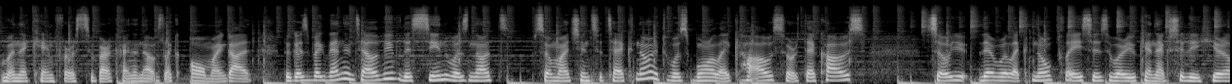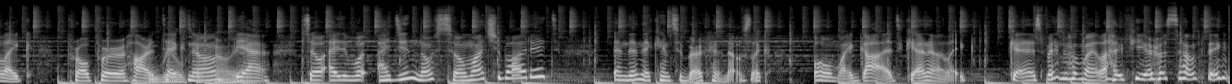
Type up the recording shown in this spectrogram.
when I came first to Berghain, and I was like, oh my god! Because back then in Tel Aviv, the scene was not so much into techno; it was more like house or tech house. So you, there were like no places where you can actually hear like proper hard techno. techno yeah. yeah. So I w- I didn't know so much about it, and then I came to Berghain and I was like, oh my god, can I like can I spend my life here or something?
